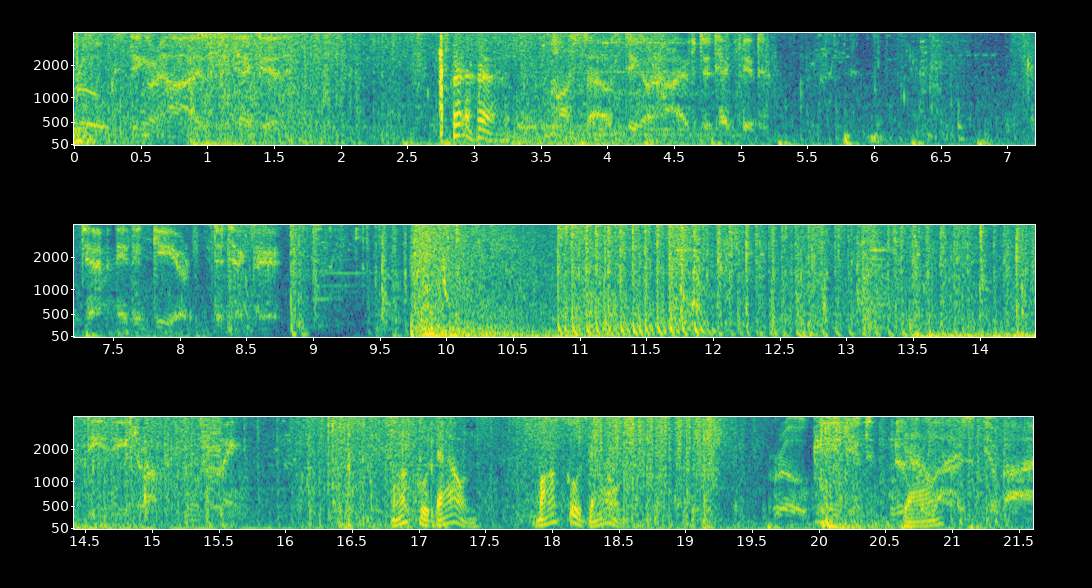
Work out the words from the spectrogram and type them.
Rogue Stinger Hive detected. Hostile Stinger Hive detected. Contaminated gear detected. DZ drop incoming. Monko down. Marco down. Rogue agent neutralized nearby.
